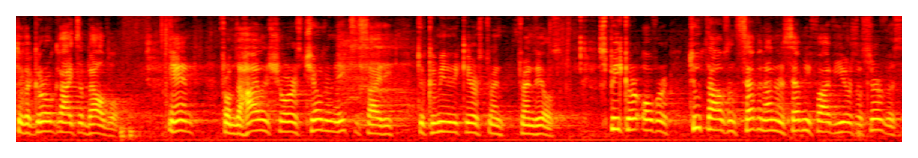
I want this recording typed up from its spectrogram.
to the Girl Guides of Belleville, and from the Highland Shores Children Aid Society to Community Care Trent, Trent Hills. Speaker, over 2,775 years of service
